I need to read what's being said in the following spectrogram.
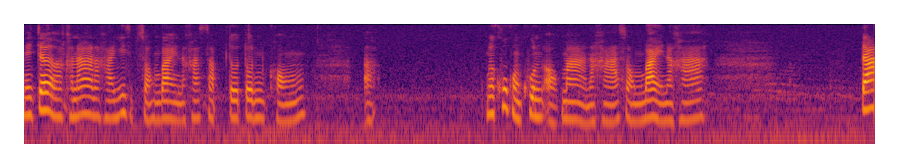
เมเจอร์คณะนะคะ22 ใบนะคะ สับตัวตนของอเนื้อคู่ของคุณออกมานะคะ2ใบนะคะ ได้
